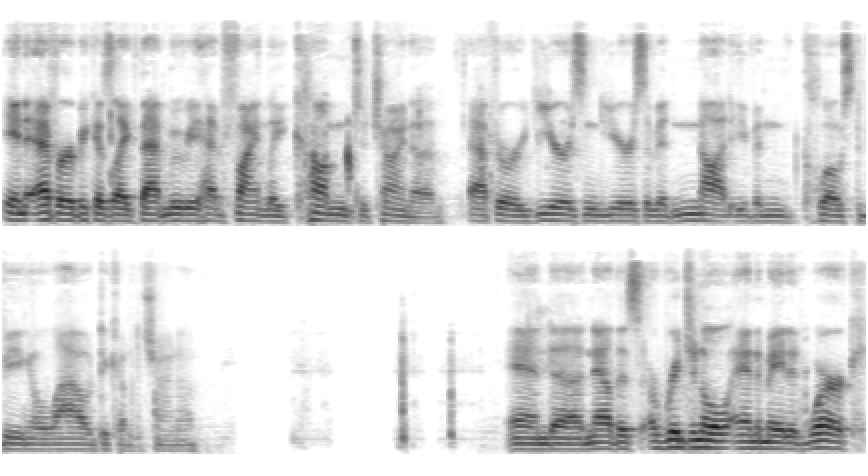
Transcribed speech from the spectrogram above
in ever because like that movie had finally come to China after years and years of it not even close to being allowed to come to China and uh, now this original animated work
